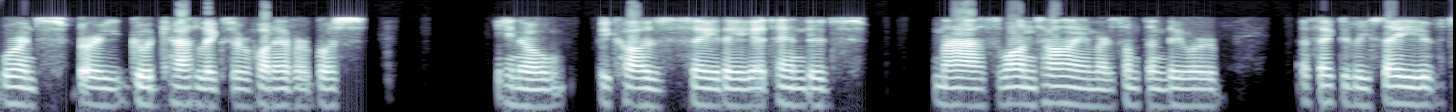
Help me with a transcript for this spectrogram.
weren't very good Catholics or whatever, but you know, because say they attended mass one time or something, they were effectively saved.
